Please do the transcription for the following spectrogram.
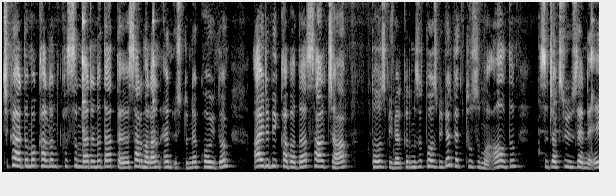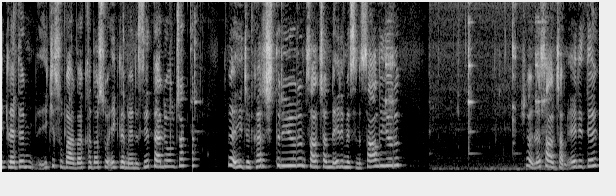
Çıkardım o kalın kısımlarını da e, sarmaların en üstüne koydum. Ayrı bir kabada salça, toz biber, kırmızı toz biber ve tuzumu aldım. Sıcak su üzerine ekledim. 2 su bardağı kadar su eklemeniz yeterli olacak. Ve iyice karıştırıyorum. Salçanın erimesini sağlıyorum. Şöyle salçam eridi.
